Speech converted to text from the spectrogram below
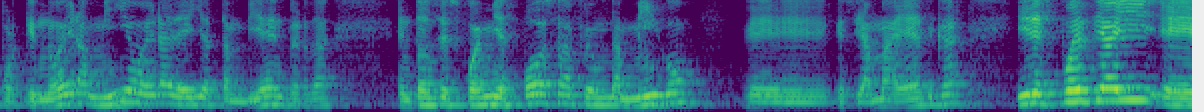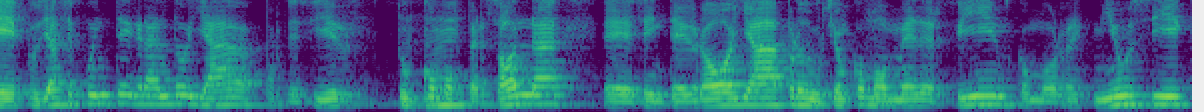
porque no era mío, era de ella también, ¿verdad? Entonces fue mi esposa, fue un amigo eh, que se llama Edgar, y después de ahí, eh, pues ya se fue integrando ya, por decir, tú como persona, se integró ya producción como Meder Films, como Rec Music,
